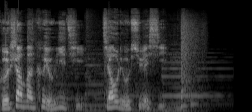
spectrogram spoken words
和上万课友一起交流学习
